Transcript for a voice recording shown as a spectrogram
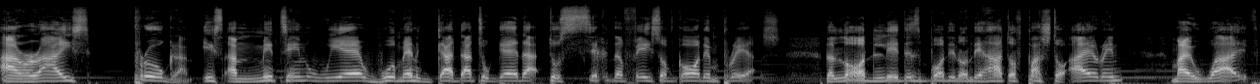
Arise program. It's a meeting where women gather together to seek the face of God in prayers. The Lord laid this burden on the heart of Pastor Irene, my wife,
